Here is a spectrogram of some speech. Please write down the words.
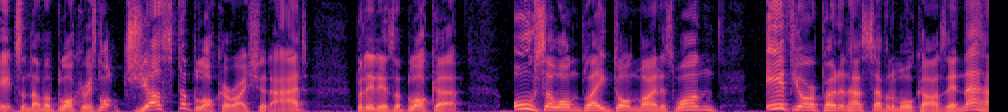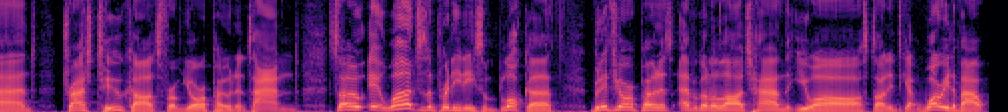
It's another blocker. It's not just a blocker, I should add, but it is a blocker. Also on play, Don minus one. If your opponent has seven or more cards in their hand, trash two cards from your opponent's hand. So it works as a pretty decent blocker, but if your opponent's ever got a large hand that you are starting to get worried about,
